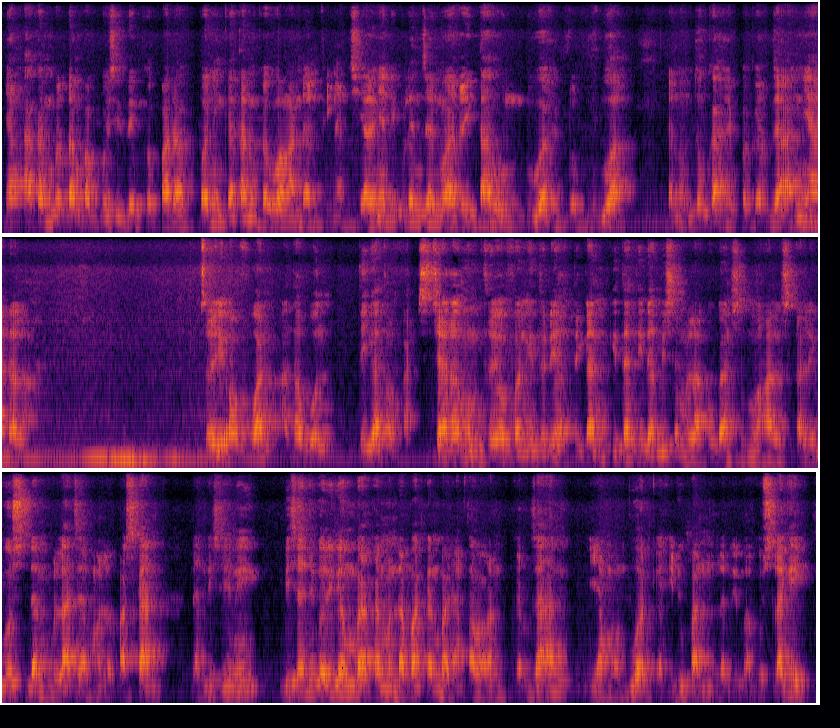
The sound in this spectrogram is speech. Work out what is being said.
yang akan berdampak positif kepada peningkatan keuangan dan finansialnya di bulan Januari tahun 2022. dan untuk karir pekerjaannya adalah three of one ataupun tiga tongkat. Secara umum three of one itu diartikan kita tidak bisa melakukan semua hal sekaligus dan belajar melepaskan. Dan di sini bisa juga digambarkan mendapatkan banyak tawaran pekerjaan yang membuat kehidupan lebih bagus lagi.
